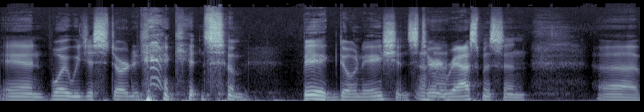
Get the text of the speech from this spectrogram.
and boy, we just started getting some big donations. Terry Uh-huh. Rasmussen. Uh,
